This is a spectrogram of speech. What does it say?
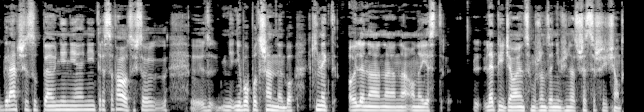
graczy zupełnie nie, nie interesowało, coś, co e, nie, było potrzebne, bo Kinect, o ile na, na, na one jest lepiej działającym urządzeniem wziąć na 360,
